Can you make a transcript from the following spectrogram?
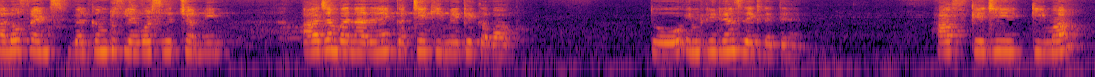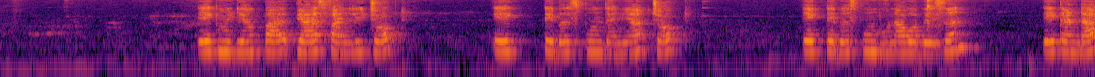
Hello friends welcome to flavours with Charmeen आज हम बना रहे हैं कच्चे कीमे के कबाब। तो इंग्रेडिएंट्स देख लेते हैं। हाफ़ के जी कीमा, एक मीडियम प्याज फाइनली चॉप्ड एक टेबलस्पून धनिया चॉप्ड एक टेबलस्पून भुना हुआ बेसन, एक अंडा,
